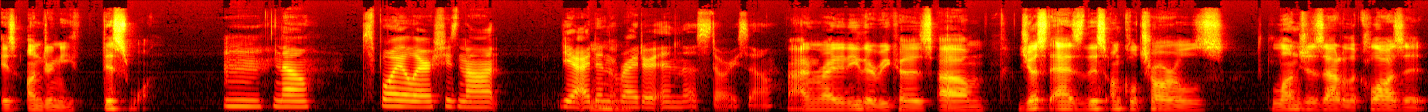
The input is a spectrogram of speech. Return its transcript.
is underneath this one. Mm, no. Spoiler, she's not. Yeah, I didn't No. write her in the story, so. I didn't write it either because um, just as this Uncle Charles lunges out of the closet,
